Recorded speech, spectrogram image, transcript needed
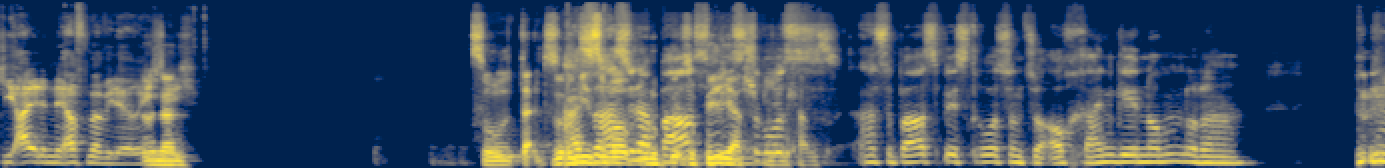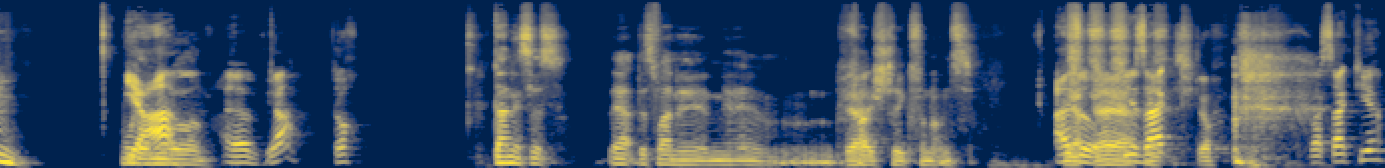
Die alte nervt mal wieder richtig. So, da, so irgendwie Also so, hast du da wo Bars, so Billard spielen Bistros, kannst. hast du Bars, Bistros und so auch reingenommen oder? Ja. Oder nur- Äh, ja, doch. Dann ist es. Ja, das war eine, eine Ja. Fallstrick von uns. Also, Ja, ja, ja, ihr sagt, was sagt ihr?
